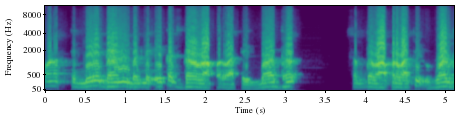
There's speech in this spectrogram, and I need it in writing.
પણ એ બે ધની બદલે એક જ ધ વાપરવાથી બધ શબ્દ વાપરવાથી વધ,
